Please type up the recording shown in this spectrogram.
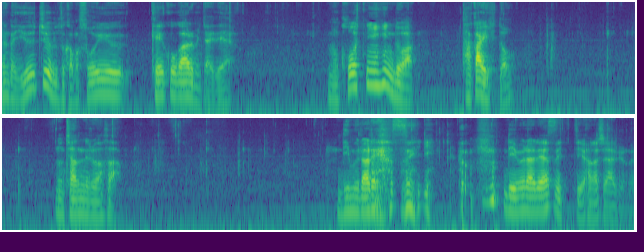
なんか YouTube とかもそういう傾向があるみたいでもう更新頻度は高い人のチャンネルはさリムられやすい リムられやすいっていう話あるよね。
